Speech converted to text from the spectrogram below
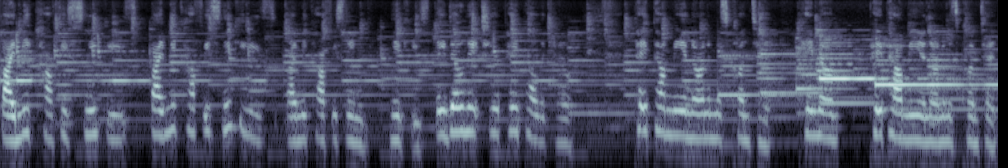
Buy me coffee sneakies. Buy me coffee sneakies. Buy me coffee sneakies. They donate to your PayPal account. PayPal me anonymous content. PayPal, PayPal me anonymous content.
